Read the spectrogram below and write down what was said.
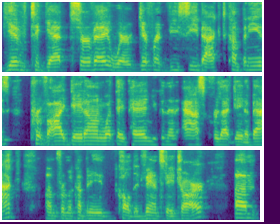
give to get survey where different VC backed companies provide data on what they pay, and you can then ask for that data back um, from a company called Advanced HR. Um,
